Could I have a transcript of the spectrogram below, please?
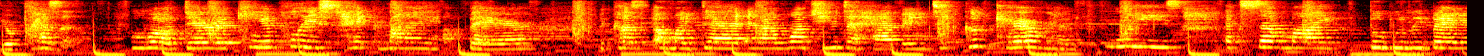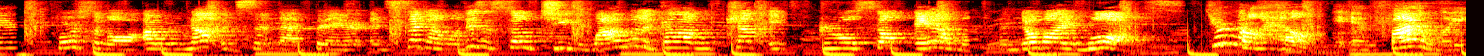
your present. Derek, can you please take my bear? Because of my dad and I want you to have it and take good care of him. Please accept my boobily bear. First of all, I would not accept that bear. And second of all, this is so cheesy. Why would a guy would kept a girl stuffed animal that nobody wants? You're not help. And finally,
